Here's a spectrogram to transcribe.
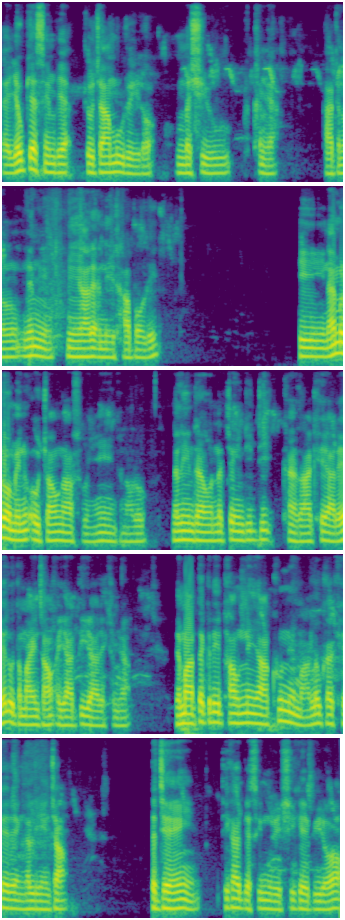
အဲရုပ်ပြက်စင်ပြက်ပြိုကျမှုတွေတော့မရှိဘူးခင်ဗျ ဒါကျွန်တော်တို့မျက်မြင်မြင်ရတဲ့အနေအထားပေါ့လေဒီနိုင်မတော်မင်းတို့အုပ်ချောင်းကဆိုရင်ကျွန်တော်တို့ငလင်တန်ကိုနှစ်ကြိမ်တိတိခံစားခဲ့ရတယ်လို့တမိုင်းချောင်းအရာသိရတယ်ခင်ဗျမြန်မာတက္ကရာ1200ခုနှစ်မှာလောက်ခတ်ခဲ့တဲ့ငလင်ကြောင့်တစ်ကြိမ်ထိခိုက်ပျက်စီးမှုတွေရှိခဲ့ပြီးတော့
